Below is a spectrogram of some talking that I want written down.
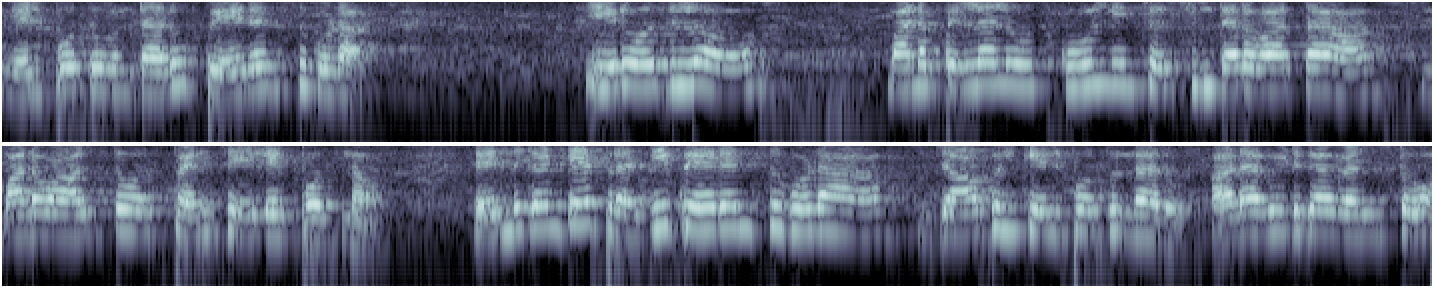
వెళ్ళిపోతూ ఉంటారు పేరెంట్స్ కూడా. ఈ రోజుల్లో మన పిల్లలు స్కూల్ నుంచి వచ్చిన తర్వాత మన వాళ్ళతో స్పెండ్ చేయలేకపోతున్నాం. ఎందుకంటే ప్రతి పేరెంట్స్ కూడా జాబులకి వెళ్ళిపోతున్నారు. అడావిడిగా వెళ్తూ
